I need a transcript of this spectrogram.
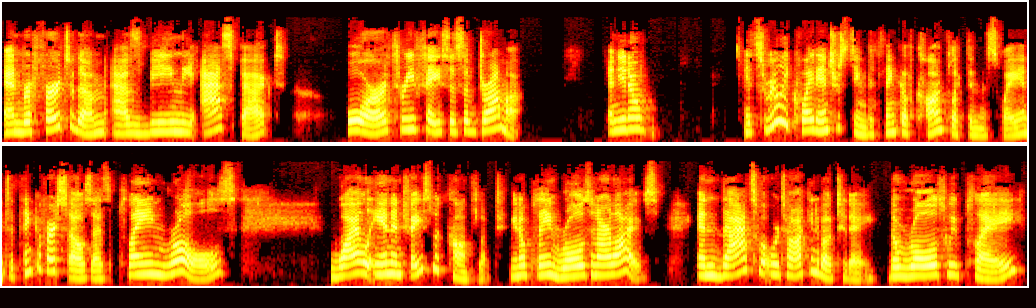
and referred to them as being the aspect or three faces of drama. And you know, it's really quite interesting to think of conflict in this way and to think of ourselves as playing roles while in and faced with conflict, you know, playing roles in our lives. And that's what we're talking about today the roles we play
